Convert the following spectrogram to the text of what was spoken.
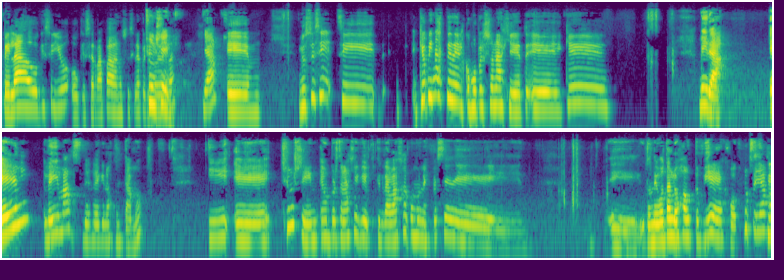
pelado, qué sé yo, o que se rapaba, no sé si era pelado, ¿verdad? ¿Ya? Eh, no sé si, si ¿Qué opinaste de él como personaje? Eh, ¿Qué... Mira, él leí más desde que nos juntamos. Y eh, Chushin es un personaje que, trabaja como una especie de. Eh, donde botan los autos viejos. ¿Cómo se llama?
